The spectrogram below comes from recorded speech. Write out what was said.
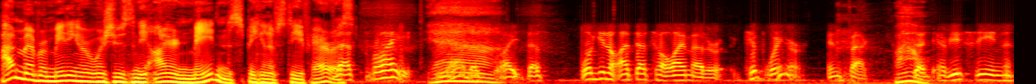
I remember meeting her when she was in the Iron Maiden. Speaking of Steve Harris, That's right. Yeah. that's right. That's well, you know, I, that's how I met her. Kip Winger, in fact, Wow. said, "Have you seen?"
